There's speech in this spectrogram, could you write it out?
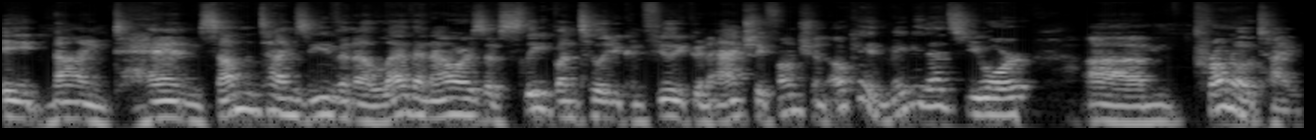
eight, nine, ten, sometimes even 11 hours of sleep until you can feel you can actually function, okay, maybe that's your um, chronotype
